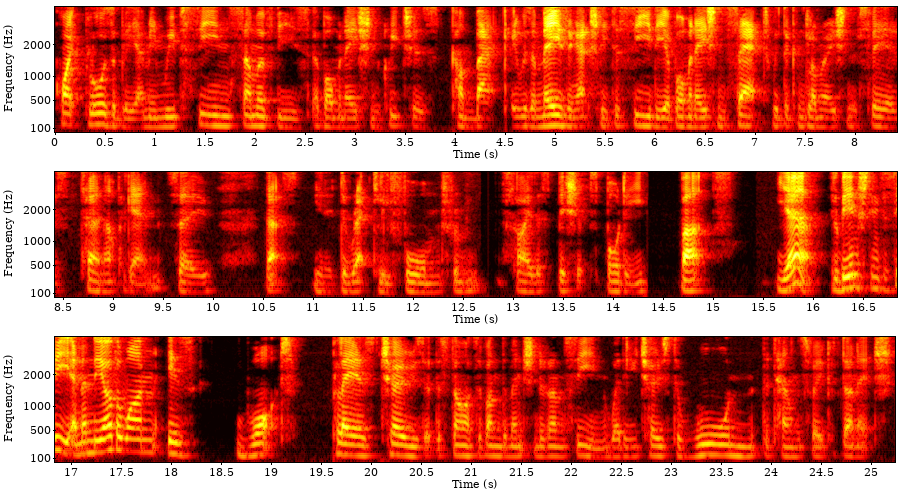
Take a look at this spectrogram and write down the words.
quite plausibly. I mean, we've seen some of these abomination creatures come back. It was amazing actually to see the abomination set with the conglomeration of spheres turn up again. So that's you know directly formed from Silas Bishop's body. But yeah, it'll be interesting to see. And then the other one is what players chose at the start of Undimensioned and Unseen, whether you chose to warn the townsfolk of Dunwich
